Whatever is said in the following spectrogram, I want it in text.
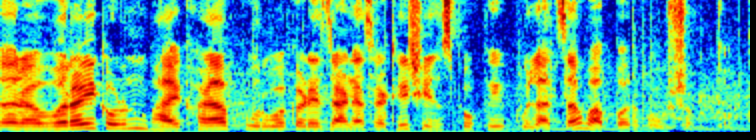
तर वरळीकडून भायखळा पूर्वकडे जाण्यासाठी चिंचपोकी पुलाचा वापर होऊ शकतो.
